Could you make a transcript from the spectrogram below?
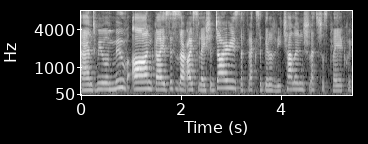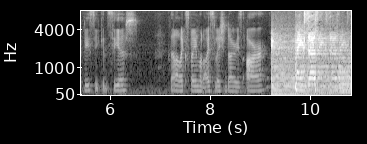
And we will move on, guys. This is our isolation diaries, the flexibility challenge. Let's just play it quickly so you can see it. Then I'll explain what isolation diaries are. Makes sense. harder,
